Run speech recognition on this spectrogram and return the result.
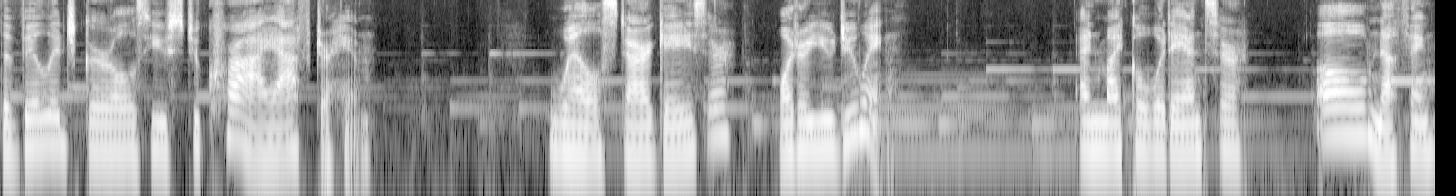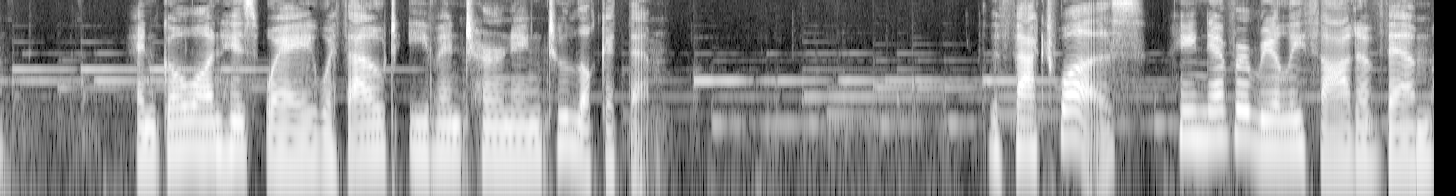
the village girls used to cry after him. Well, Stargazer, what are you doing? And Michael would answer, Oh, nothing and go on his way without even turning to look at them. The fact was, he never really thought of them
